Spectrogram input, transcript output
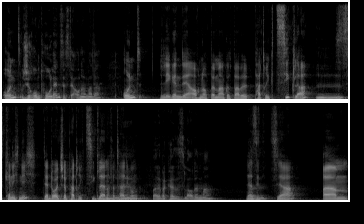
Und, Jerome Polenz, ist der auch noch immer da? Und legendär auch noch bei Markus Babbel, Patrick Ziegler. Mhm. Das kenne ich nicht. Der deutsche Patrick Ziegler in der Verteidigung. War der bei Kaiserslautern mal? Ja, Also- sieht, ja. Ähm,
